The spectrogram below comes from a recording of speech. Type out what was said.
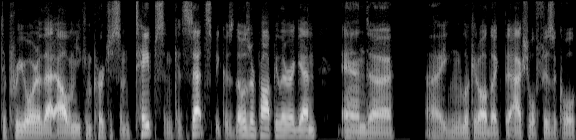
to pre order that album. You can purchase some tapes and cassettes because those are popular again. And uh, uh, you can look at all like the actual physical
